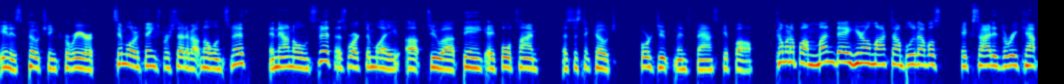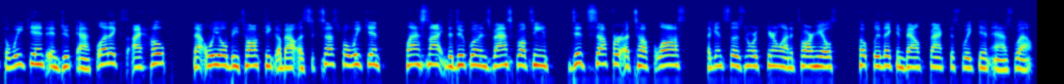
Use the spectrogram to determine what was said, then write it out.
in his coaching career. Similar things were said about Nolan Smith, and now Nolan Smith has worked him way up to uh, being a full time assistant coach for Duke men's basketball. Coming up on Monday here on Locked On Blue Devils, excited to recap the weekend in Duke athletics. I hope that we'll be talking about a successful weekend. Last night, the Duke women's basketball team did suffer a tough loss against those North Carolina Tar Heels. Hopefully, they can bounce back this weekend as well.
